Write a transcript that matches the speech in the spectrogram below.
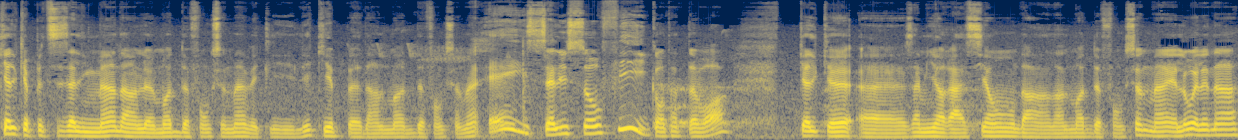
quelques petits alignements dans le mode de fonctionnement avec l'équipe, dans le mode de fonctionnement. Hey, salut Sophie, content de te voir. Quelques améliorations dans, le mode de fonctionnement. Hello Elena.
